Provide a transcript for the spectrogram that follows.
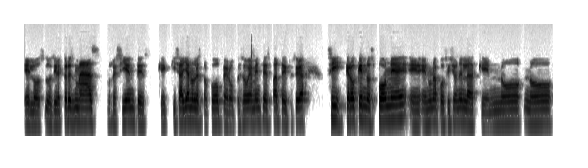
Eh, los, los directores más recientes, que quizá ya no les tocó, pero pues obviamente es parte de tu historia, sí, creo que nos pone en, una posición en la que no, no,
